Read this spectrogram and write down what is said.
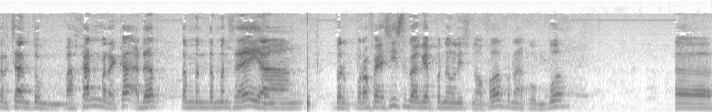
tercantum. Bahkan mereka ada teman-teman saya yang berprofesi sebagai penulis novel pernah kumpul. Eh,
